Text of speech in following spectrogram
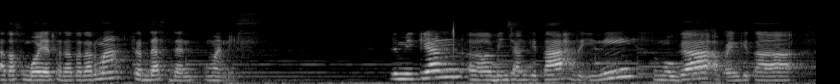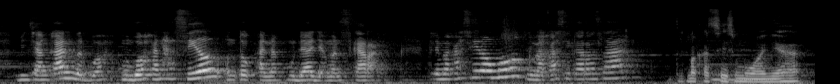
atau semboyan Sanata Dharma, cerdas dan humanis. Demikian uh, bincang kita hari ini. Semoga apa yang kita bincangkan berbuah, membuahkan hasil untuk anak muda zaman sekarang. Terima kasih Romo, terima kasih Karosa. Terima kasih semuanya.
